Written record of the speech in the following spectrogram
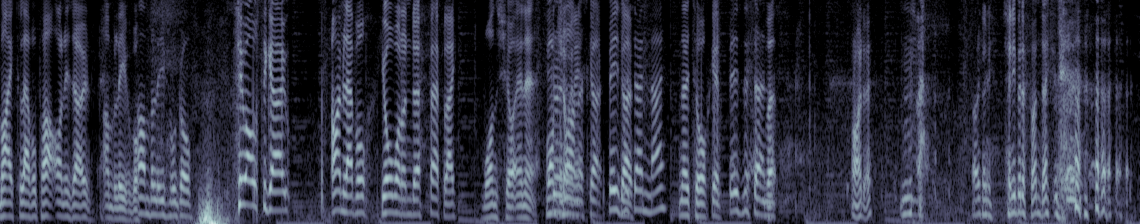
Mike level part on his own. Unbelievable. Unbelievable golf. Two holes to go. I'm level. You're one under. Fair play. one shot in it. One Come shot on, in let's go. Business go. end now. No talking. Business end. But- All right, Dave. It's only, it's only a bit of fun, Dave.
